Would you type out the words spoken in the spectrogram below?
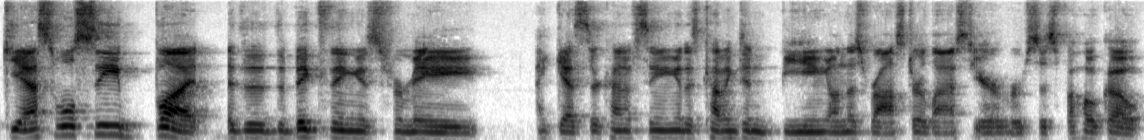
guess we'll see, but the the big thing is for me, I guess they're kind of seeing it as Covington being on this roster last year versus Fehoko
